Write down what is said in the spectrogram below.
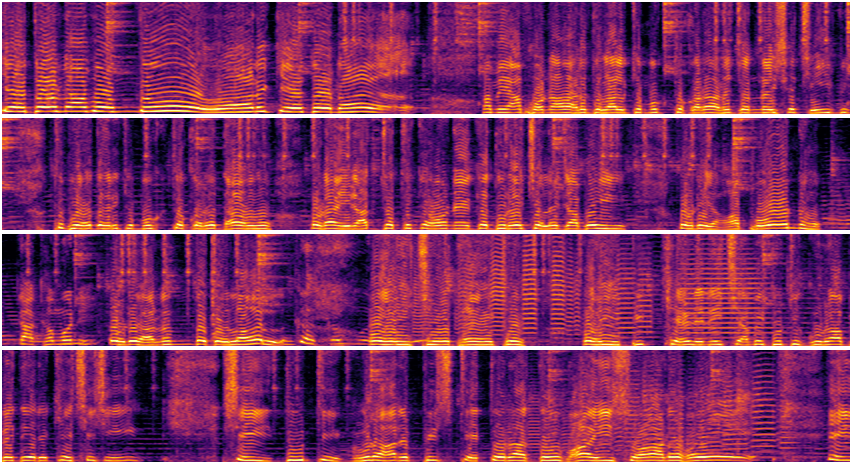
কেঁদো না বন্ধু আর কেঁদো না। আমি আপনার দুলালকে মুক্ত করার জন্য এসেছি। তুমি ওদেরকে মুক্ত করে দাও। ওরা এই রাজ্য থেকে অনেক দূরে চলে যাবে। ওরে আপন কাকামণি। ওরে আনন্দ দুলাল। ওই যে দেখ ওই বৃক্ষের নিচে আমি দুটি গুড়া বেঁধে রেখেছি। সেই দুটি গুড়ার পৃষ্ঠে তোরা দু ভাই সোয়ার হয়ে এই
